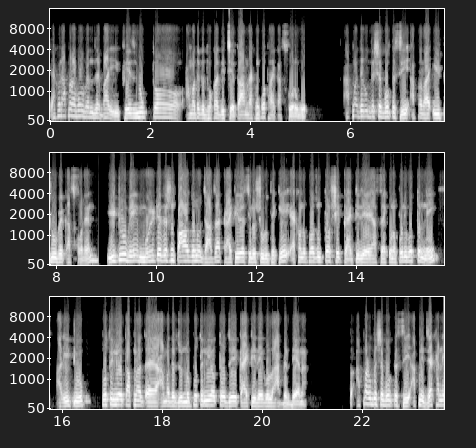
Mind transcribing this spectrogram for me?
এখন আপনারা বলবেন যে, ভাই ফেসবুক তো আমাদেরকে ধোকা দিচ্ছে, তো আমরা এখন কোথায় কাজ করব? আপনাদের উদ্দেশ্যে বলতেছি, আপনারা ইউটিউবে কাজ করেন। ইউটিউবে মনিটাইজেশন পাওয়ার জন্য যা যা ক্রাইটেরিয়া ছিল শুরু থেকে, এখনও পর্যন্ত সেই ক্রাইটেরিয়া আছে, কোনো পরিবর্তন নেই। আর ইউটিউব প্রতিনিয়ত আপনার আমাদের জন্য প্রতিনিয়ত যে ক্রাইটেরিয়া গুলো আপডেট দেয় না। তো আপনার উদ্দেশ্যে বলতেছি, আপনি যেখানে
